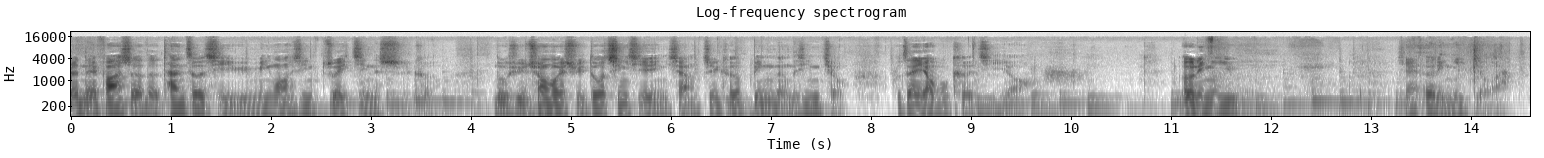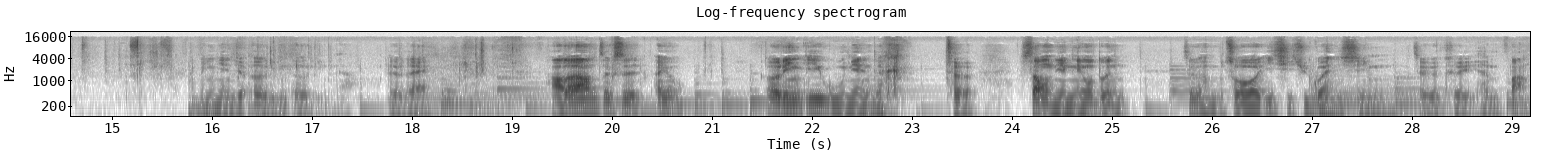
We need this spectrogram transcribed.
人类发射的探测器与冥王星最近的时刻。陆续传回许多清晰的影像，这颗冰冷的星球不再遥不可及哦。二零一五，现在二零一九啊，明年就二零二零了，对不对？好了，这个是哎呦。二零一五年的的少年牛顿，这个很不错，一起去关心，这个可以很棒。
